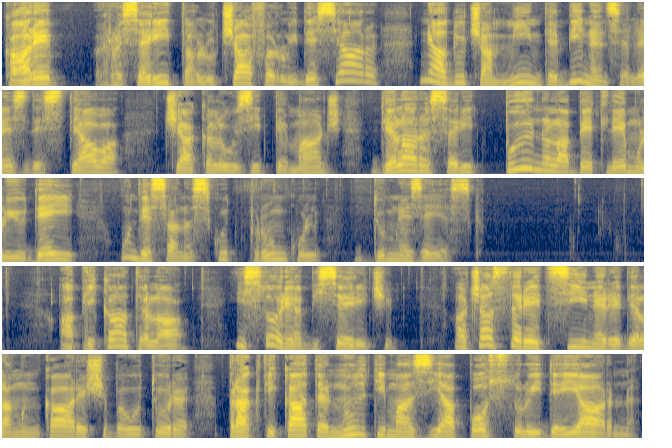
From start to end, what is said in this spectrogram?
care, răsărita luceafărului de seară, ne aduce aminte, bineînțeles, de steaua ce a călăuzit pe magi de la răsărit până la Betlemul Iudeii, unde s-a născut pruncul dumnezeiesc. Aplicată la istoria bisericii, această reținere de la mâncare și băutură, practicată în ultima zi a postului de iarnă,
